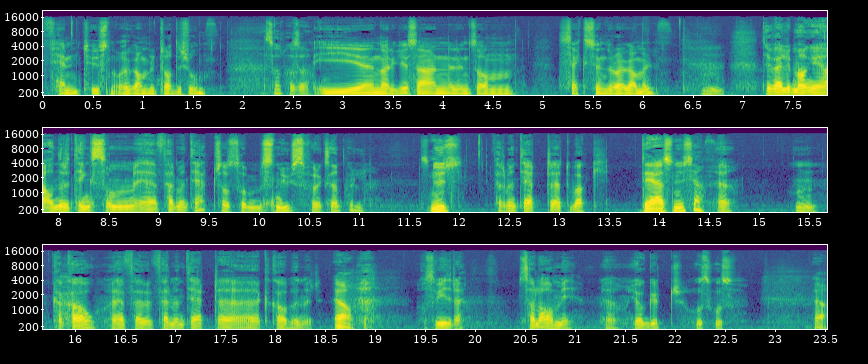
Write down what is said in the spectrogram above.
5000 år gammel tradisjon. Såpass, ja. I eh, Norge så er den rundt sånn 600 år gammel. Det er veldig mange andre ting som er fermentert, sånn som snus f.eks. Snus, Fermentert eh, tobakk. det er snus, ja. Ja. Mm. Kakao er fer fermenterte eh, kakaobønner Ja. osv. Salami, ja. yoghurt, osvos. ja.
